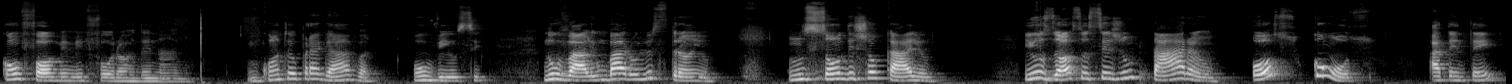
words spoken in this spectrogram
conforme me for ordenado. Enquanto eu pregava, ouviu-se no vale um barulho estranho, um som de chocalho, e os ossos se juntaram, osso com osso. Atentei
